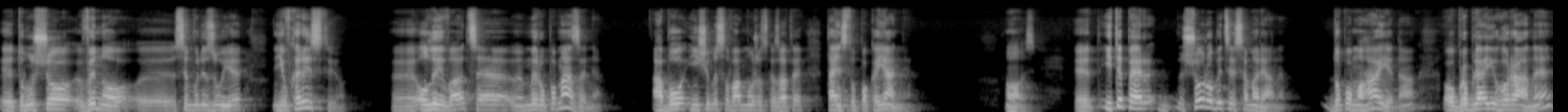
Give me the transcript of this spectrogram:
е, тому що вино е, символізує Євхаристію. Е, Олива це е, миропомазання. Або, іншими словами, можна сказати, таїнство покаяння. Ось. Е, І тепер, що робить цей самарянин? Допомагає, да? обробляє його рани,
